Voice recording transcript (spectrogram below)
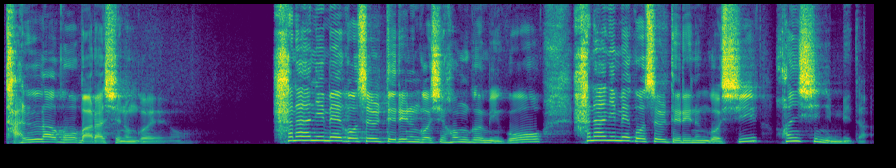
달라고 말하시는 거예요. 하나님의 것을 드리는 것이 헌금이고, 하나님의 것을 드리는 것이 헌신입니다.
